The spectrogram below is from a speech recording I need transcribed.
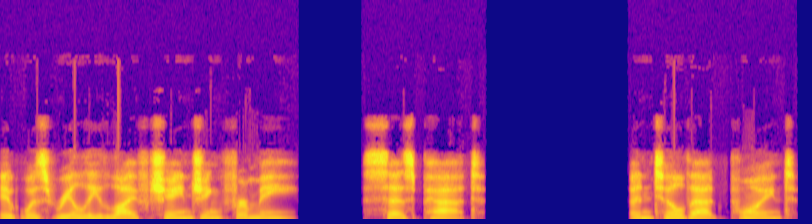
It was really life-changing for me, says Pat. Until that point,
